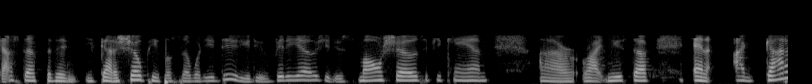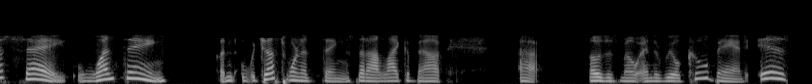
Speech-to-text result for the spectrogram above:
got stuff, but then you've got to show people. So what do you do? You do videos, you do small shows if you can, uh, write new stuff. And I gotta say one thing, just one of the things that I like about uh, Moses Mo and the Real Cool Band is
